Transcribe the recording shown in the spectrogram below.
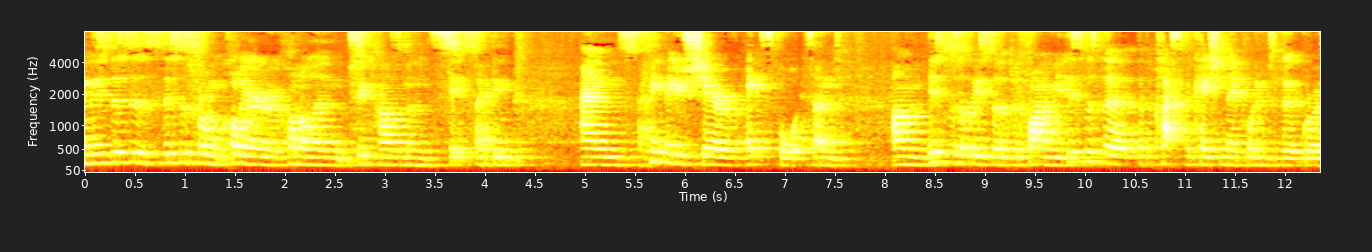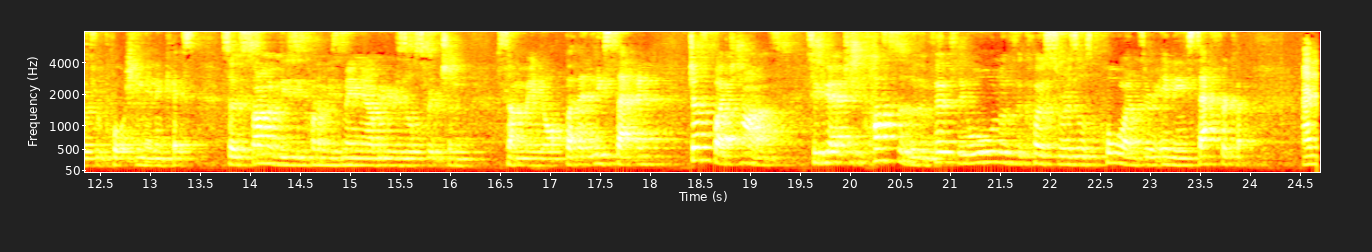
And this, this is this is from Collier and O'Connell in 2006, I think. And I think they use share of exports and um, this was at least the, the final year. This was the, the classification they put into the growth report in any case. So some of these economies may now be resource rich and some may not, but at least that. And just by chance, so if you actually cluster them, virtually all of the coastal resource poor ones are in East Africa. And,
